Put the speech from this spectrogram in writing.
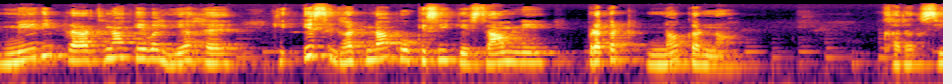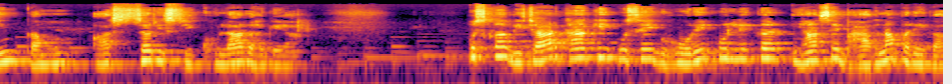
मेरी प्रार्थना केवल यह है कि इस घटना को किसी के सामने प्रकट न करना। खरग सिंह का मुँह आश्चर्य से खुला रह गया। उसका विचार था कि उसे घोड़े को लेकर यहाँ से भागना पड़ेगा,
